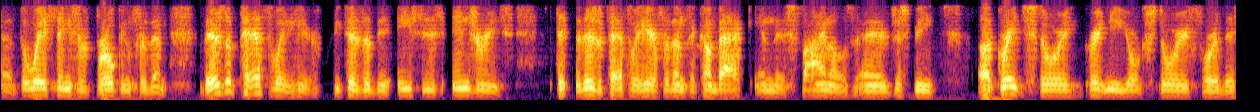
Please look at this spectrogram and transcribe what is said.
uh, the way things have broken for them. There's a pathway here because of the Aces injuries. There's a pathway here for them to come back in this finals and just be a great story, great New York story for this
